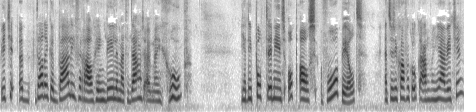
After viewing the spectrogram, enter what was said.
weet je, dat ik het Bali-verhaal ging delen met de dames uit mijn groep. Ja, die popte ineens op als voorbeeld en toen gaf ik ook aan van ja, weet je,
